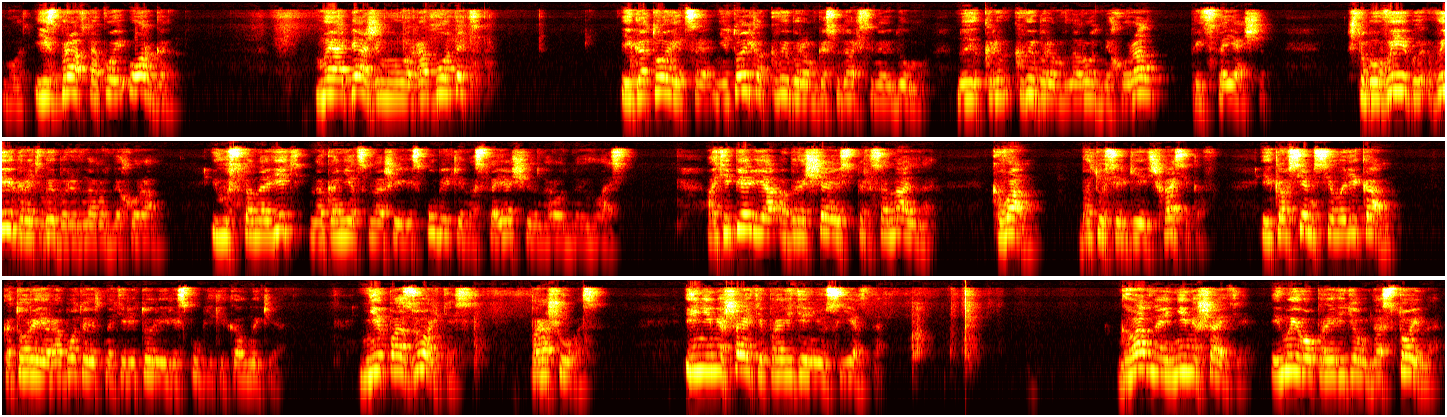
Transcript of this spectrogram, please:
Вот. Избрав такой орган, мы обяжем его работать и готовиться не только к выборам в Государственную Думу, но и к выборам в Народных Урал предстоящим, чтобы выиграть выборы в Народных Урал и установить, наконец, в нашей республике настоящую народную власть. А теперь я обращаюсь персонально к вам, Бату Сергеевич Хасиков, и ко всем силовикам, которые работают на территории Республики Калмыкия. Не позорьтесь, прошу вас, и не мешайте проведению съезда. Главное, не мешайте, и мы его проведем достойно,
